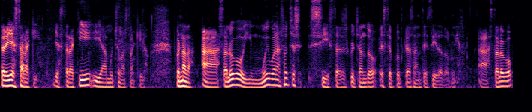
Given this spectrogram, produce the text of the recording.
pero ya estar aquí, ya estar aquí y ya mucho más tranquilo. Pues nada, hasta luego y muy buenas noches si estás escuchando este podcast antes de ir a dormir. Hasta luego.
